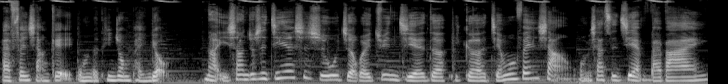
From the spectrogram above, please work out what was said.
来分享给我们的听众朋友。那以上就是今天识食物者为俊杰的一个节目分享，我们下次见，拜拜。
